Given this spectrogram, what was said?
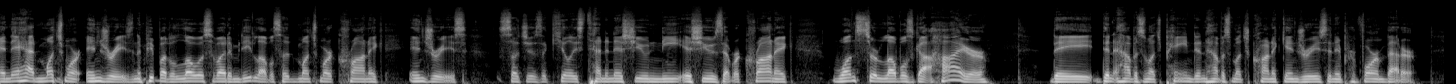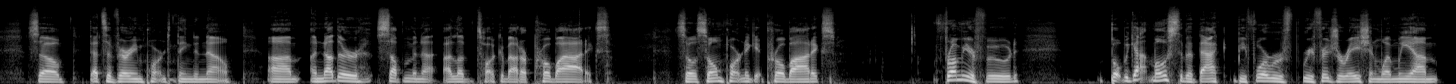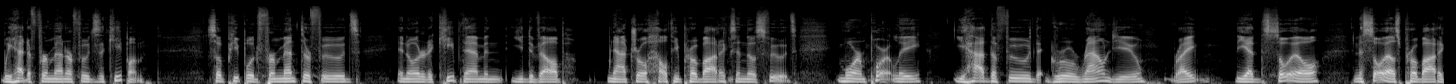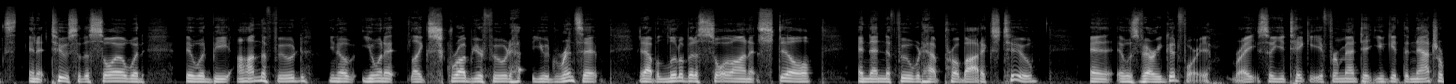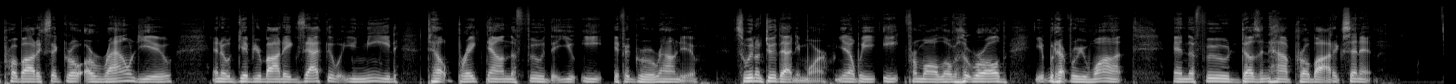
and they had much more injuries. And the people at the lowest vitamin D levels had much more chronic injuries, such as Achilles tendon issue, knee issues that were chronic. Once their levels got higher, they didn't have as much pain, didn't have as much chronic injuries, and they performed better. So that's a very important thing to know. Um, another supplement I love to talk about are probiotics. So it's so important to get probiotics from your food but we got most of it back before re- refrigeration when we um we had to ferment our foods to keep them. So people would ferment their foods in order to keep them, and you develop natural, healthy probiotics in those foods. More importantly, you had the food that grew around you, right? You had the soil, and the soil has probiotics in it too. So the soil would it would be on the food. You know, you to like scrub your food. You'd rinse it. It'd have a little bit of soil on it still, and then the food would have probiotics too and it was very good for you, right? So you take it, you ferment it, you get the natural probiotics that grow around you, and it will give your body exactly what you need to help break down the food that you eat if it grew around you. So we don't do that anymore. You know, we eat from all over the world, eat whatever we want, and the food doesn't have probiotics in it.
